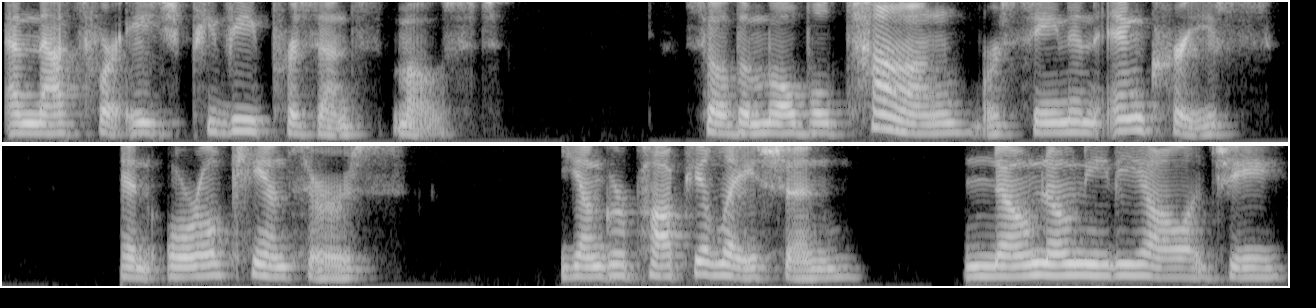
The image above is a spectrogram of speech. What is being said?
and that's where HPV presents most. So the mobile tongue, we're seeing an increase in oral cancers, younger population, no known etiology,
